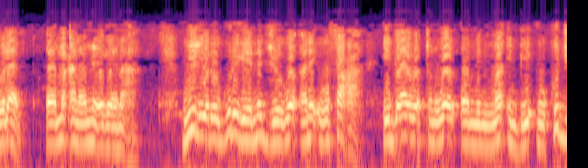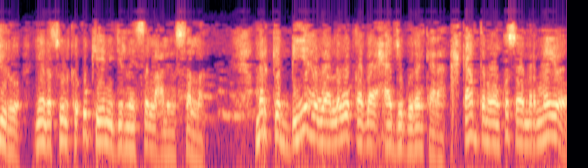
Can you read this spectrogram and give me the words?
ghulaam oo macanaa micigeena ah. Wiil yaroo gurigeenna joogo ani igu faca idaawatun weel oo min maa-in biyo uu ku jiro yaan rasuulka u keeni jirnay sal alla aleh wasalam marka biyaha waa lagu qabaa xaajo gudan karaa axkaamtana waan ku soo marnayoo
